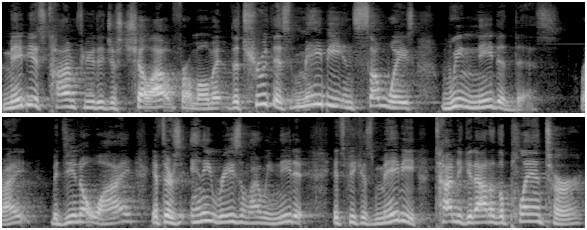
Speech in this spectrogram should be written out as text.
maybe it's time for you to just chill out for a moment. The truth is, maybe in some ways we needed this, right? But do you know why? If there's any reason why we need it, it's because maybe time to get out of the planter,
